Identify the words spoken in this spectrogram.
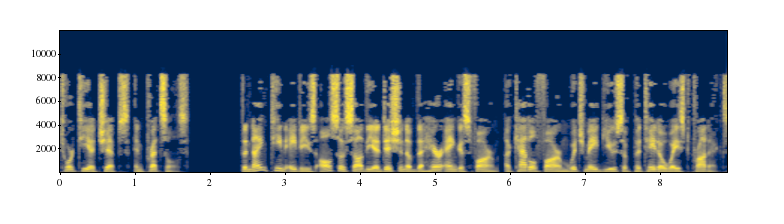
tortilla chips, and pretzels. The 1980s also saw the addition of the Herr Angus Farm, a cattle farm which made use of potato waste products.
